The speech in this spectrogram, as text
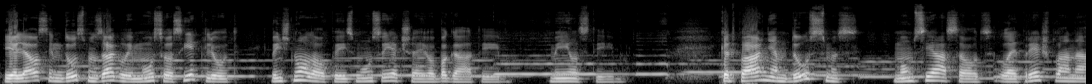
Ja ļausim dusmu zaglim mūsos iekļūt, viņš nolaupīs mūsu iekšējo bagātību, mīlestību. Kad pārņem dusmas, mums jāsauc, lai priekšplānā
